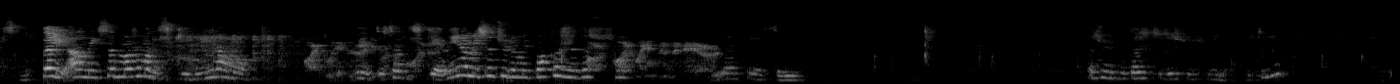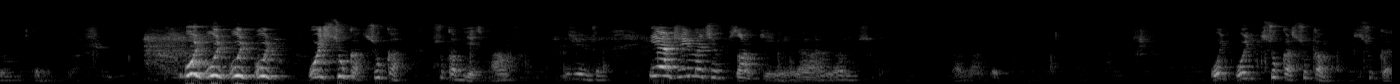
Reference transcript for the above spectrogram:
Nismo uspeli, ali sad možemo da skeniramo. Vidite, sad skeniram i sad ću da mi pokaže da su neprijatelji. хочу вам показать здешнюю свинью. Представляете? Вот такая плаша. Ой, ой, ой, ой! Ой, сука, сука! Сука, блядь, а? Извините. Я же иначе псарки на, нарушил. Да надо. Ой, ой, сука, сука, сука.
